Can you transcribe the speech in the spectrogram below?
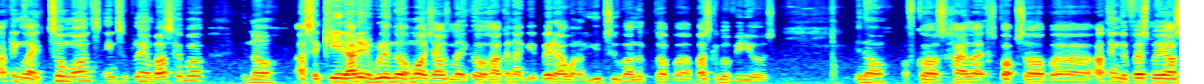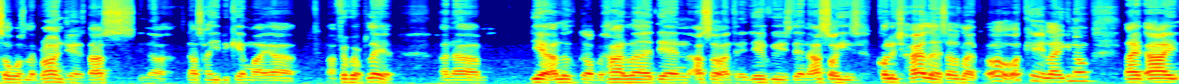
I think like two months into playing basketball, you know, as a kid, I didn't really know much. I was like, oh, how can I get better? I went on YouTube. I looked up uh, basketball videos. You know, of course, highlights pops up. Uh, I think the first player I saw was LeBron James. That's you know, that's how he became my uh, my favorite player. And um, yeah, I looked up a highlight. Then I saw Anthony Davis. Then I saw his college highlights. I was like, oh, okay, like you know, like I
